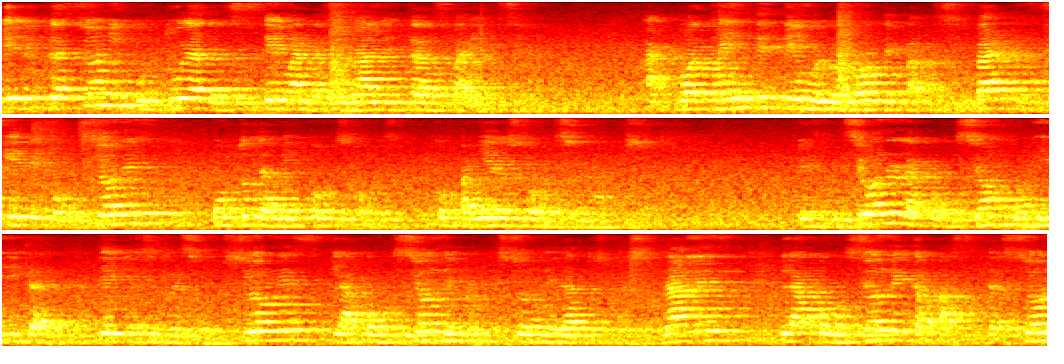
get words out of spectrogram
Educación y Cultura del Sistema Nacional de Transparencia. Actualmente tengo el honor de participar en siete comisiones, junto también con mis compañeros comisionados. Les menciono la Comisión Jurídica de Criterios y Resoluciones, la Comisión de Protección de Datos Personales, la Comisión de Capacitación,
